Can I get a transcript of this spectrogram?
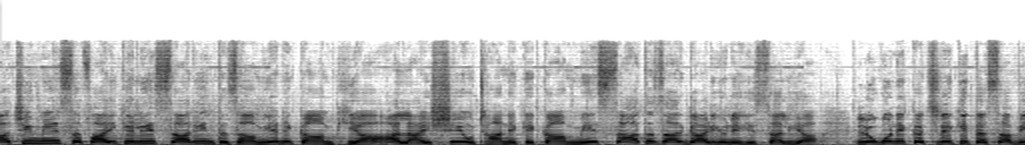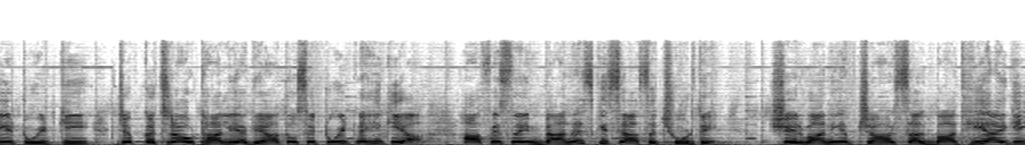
कराची में सफ़ाई के लिए सारी इंतजामिया ने काम किया। आलाइशें उठाने के काम में सात हज़ार गाड़ियों ने हिस्सा लिया। लोगों ने कचरे की तस्वीर ट्वीट की। जब कचरा उठा लिया गया तो उसे ट्वीट नहीं किया। हाफिज नईम बैनर्स की सियासत छोड़ दें। शेरवानी अब चार साल बाद ही आएगी।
